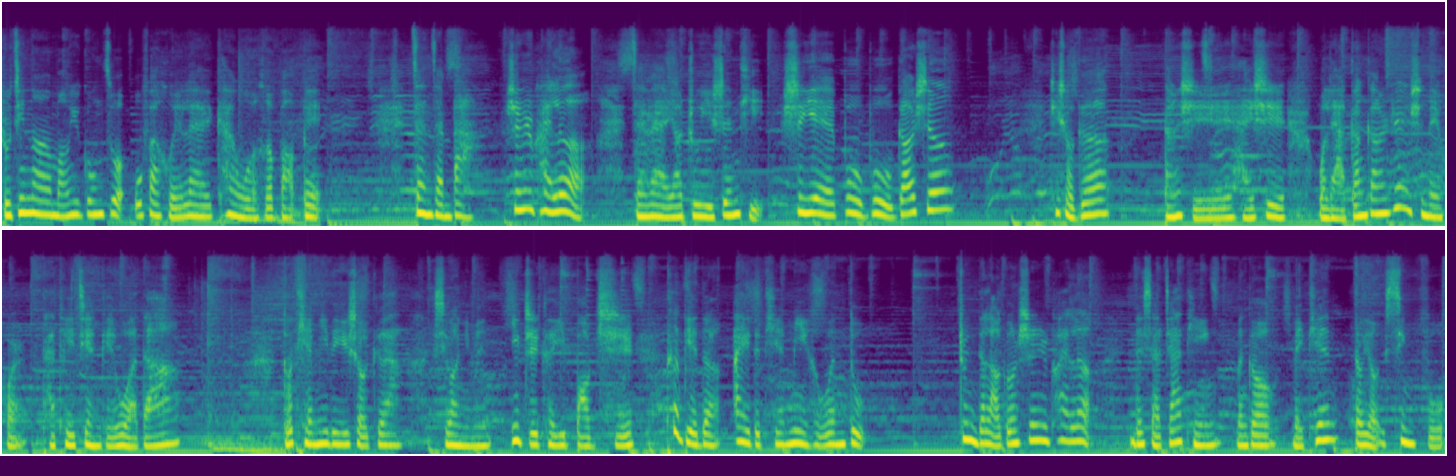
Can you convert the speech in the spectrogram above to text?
如今呢忙于工作，无法回来看我和宝贝。赞赞爸，生日快乐！在外要注意身体，事业步步高升。这首歌当时还是我俩刚刚认识那会儿，他推荐给我的，多甜蜜的一首歌啊！希望你们一直可以保持特别的爱的甜蜜和温度。祝你的老公生日快乐，你的小家庭能够每天都有幸福、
